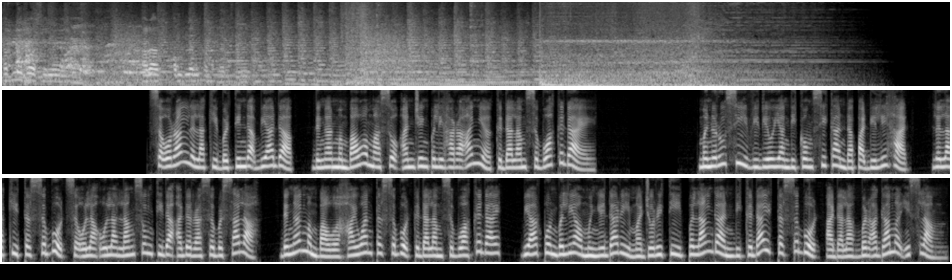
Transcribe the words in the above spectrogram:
Bos ini. Ada komplain komplain sini. Seorang lelaki bertindak biadab dengan membawa masuk anjing peliharaannya ke dalam sebuah kedai. Menerusi video yang dikongsikan dapat dilihat, lelaki tersebut seolah-olah langsung tidak ada rasa bersalah dengan membawa haiwan tersebut ke dalam sebuah kedai, biarpun beliau menyedari majoriti pelanggan di kedai tersebut adalah beragama Islam.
